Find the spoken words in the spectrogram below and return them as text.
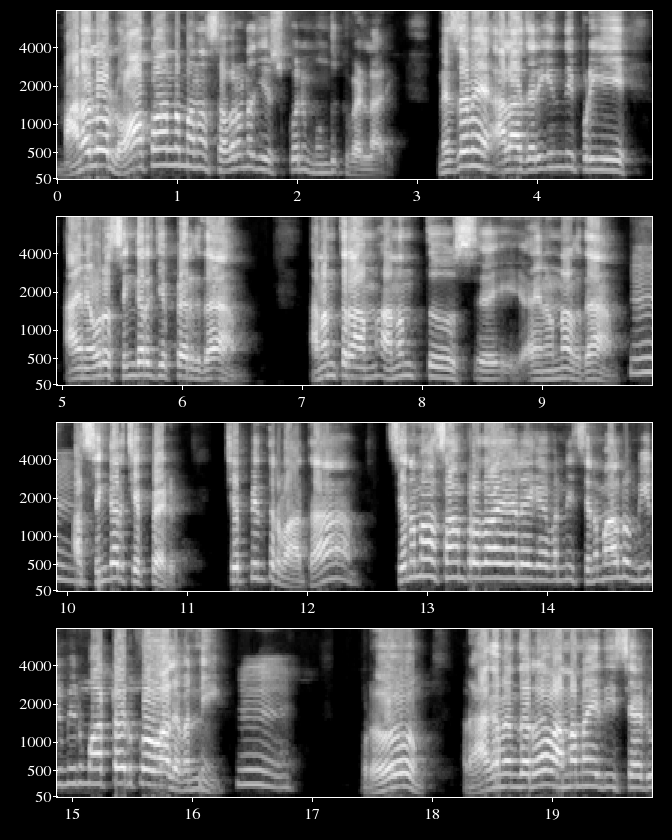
మనలో లోపాలను మనం సవరణ చేసుకొని ముందుకు వెళ్ళాలి. నిజమే అలా జరిగింది. ఇప్పుడు ఈ ఆయన ఎవరో సింగర్ చెప్పారు కదా. అనంతరామ్ అనంత్ ఆయన ఉన్నారు కదా. ఆ సింగర్ చెప్పాడు. చెప్పిన తర్వాత సినిమా సాంప్రదాయాలే ఇవన్నీ సినిమాలు మీరు మీరు మాట్లాడుకోవాలి అవన్నీ. ఇప్పుడు రాఘవేంద్రరావు అన్నమయ్య తీశాడు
